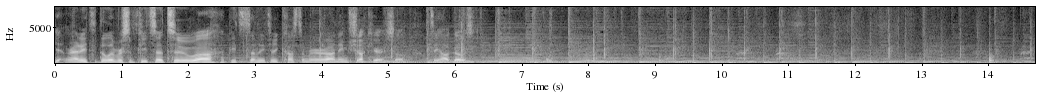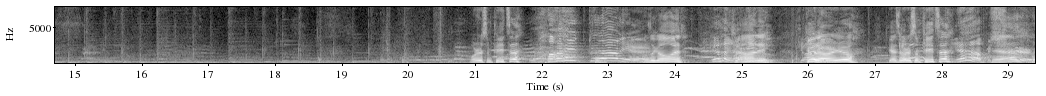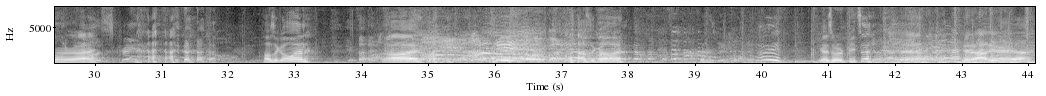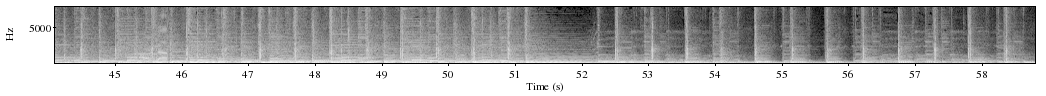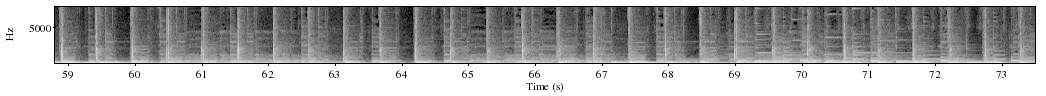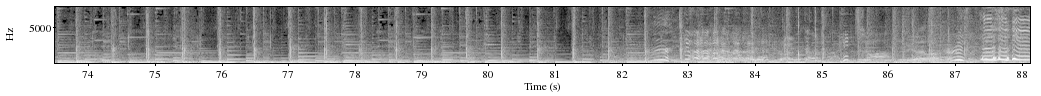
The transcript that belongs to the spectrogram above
Getting ready to deliver some pizza to uh, a Pizza 73 customer uh, named Shuck here, so let's see how it goes. Order some pizza? What? Get out of here. How's it going? Good. Johnny. How are you? Good, how are you? You guys order some oh, pizza? Yeah, for Yeah? sure. Holy All cow, this is crazy. How's it going? Hi. How's it going? Hey. You guys order pizza? Yeah. Get out of here, yeah.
